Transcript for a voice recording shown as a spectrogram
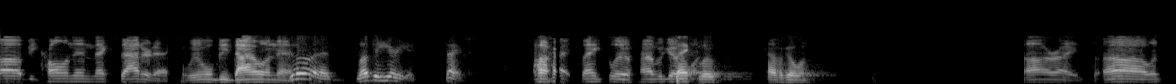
uh, be calling in next Saturday. We will be dialing in. Good. Love to hear you. Thanks. All right. Thanks, Lou. Have a good Thanks, one. Thanks, Lou. Have a good one. All right. Uh, let's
